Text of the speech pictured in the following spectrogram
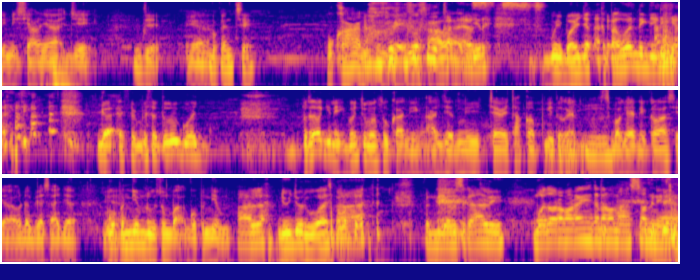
Inisialnya J. J. Ya. bukan C? Bukan, gue gue salah Bukan anjir. Wih banyak ketahuan deh gini. Enggak, SMP satu tuh gue Pertama gini, gue cuma suka nih Anjir nih cewek cakep gitu kan. Hmm. Sebagai di kelas ya udah biasa aja. Gue Ya. pendiam dulu, sumpah gue pendiam. Alah. Jujur gue ah, pendiam sekali. Buat orang-orang yang kenal Mason ya.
